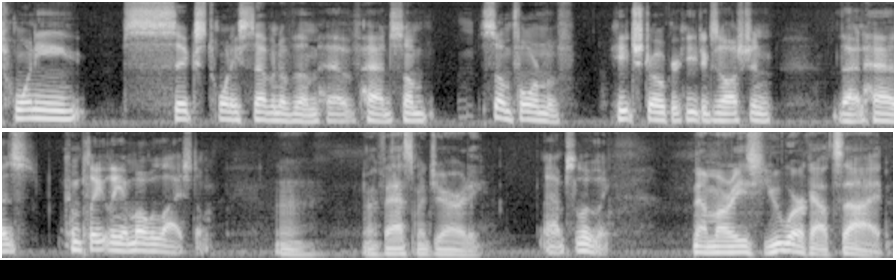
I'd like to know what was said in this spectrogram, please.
26, 27 of them have had some some form of heat stroke or heat exhaustion that has completely immobilized them. Mm, a vast majority. Absolutely. Now, Maurice, you work outside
